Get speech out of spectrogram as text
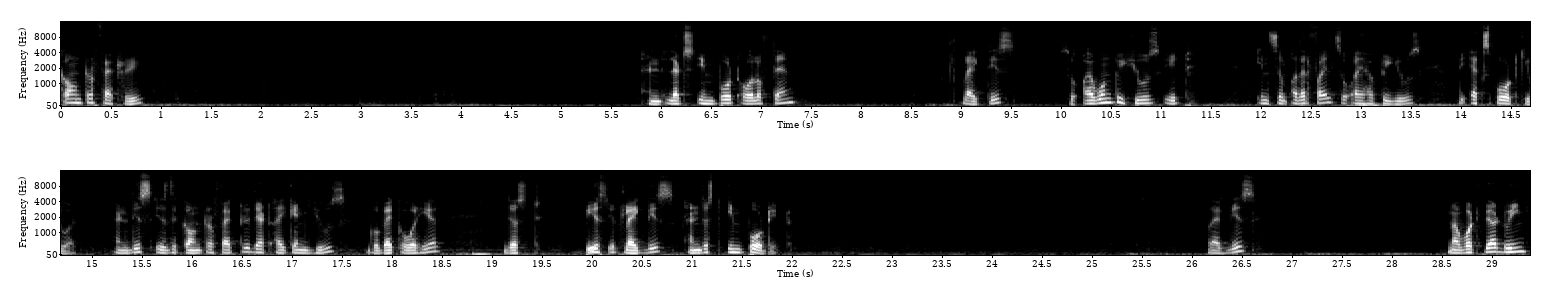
counter factory and let's import all of them like this. So I want to use it in some other file so I have to use the export keyword. And this is the counter factory that I can use. Go back over here. Just paste it like this and just import it. Like this. Now what we are doing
